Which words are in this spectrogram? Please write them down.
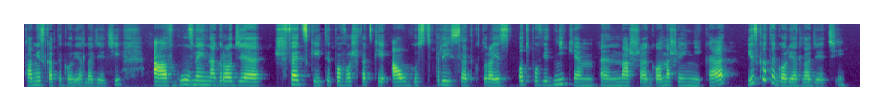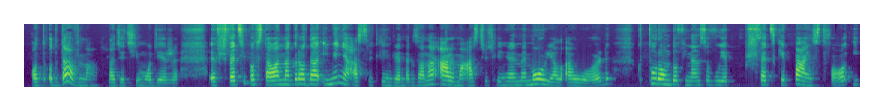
Tam jest kategoria dla dzieci, a w głównej nagrodzie szwedzkiej, typowo szwedzkiej August Priset, która jest odpowiednikiem e, naszego, naszej Nike, jest kategoria dla dzieci od, od dawna dla dzieci i młodzieży. W Szwecji powstała nagroda imienia Astrid Lindgren, tak zwana ALMA, Astrid Lindgren Memorial Award, którą dofinansowuje szwedzkie państwo i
